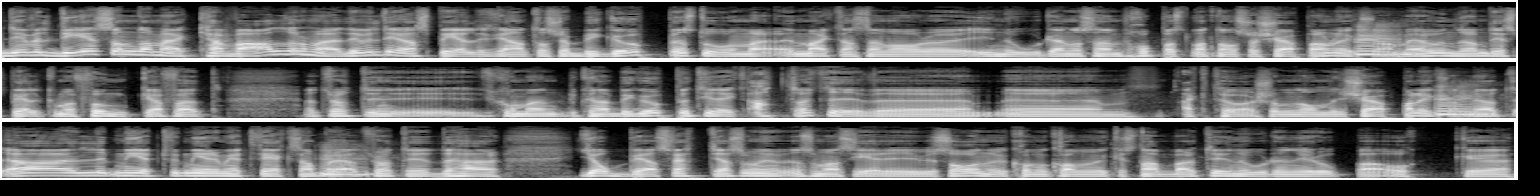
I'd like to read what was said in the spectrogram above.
Det är väl det som de här Kaval de här, det är väl deras spel lite grann, att de ska bygga upp en stor marknadsnärvaro i Norden och sen hoppas de att någon ska köpa dem. Liksom. Mm. Men jag undrar om det spelet kommer funka för att jag tror att det kommer kunna bygga upp en tillräckligt attraktiv eh, eh, aktör som någon vill köpa. Liksom. Mm. Jag, jag är mer, mer och mer tveksam på det. Jag mm. tror att det, det här jobbiga, svettiga som, som man ser i USA nu kommer komma mycket snabbare till Norden och Europa och eh,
